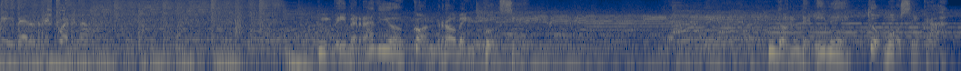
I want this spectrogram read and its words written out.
Vive el recuerdo. Vive Radio con Robin Cootsy. Donde vive tu música.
